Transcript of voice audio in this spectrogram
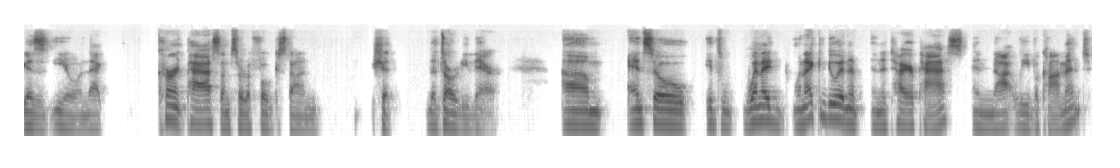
because you know in that current pass i'm sort of focused on shit that's already there um, and so it's when I when I can do it in a, an entire pass and not leave a comment,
